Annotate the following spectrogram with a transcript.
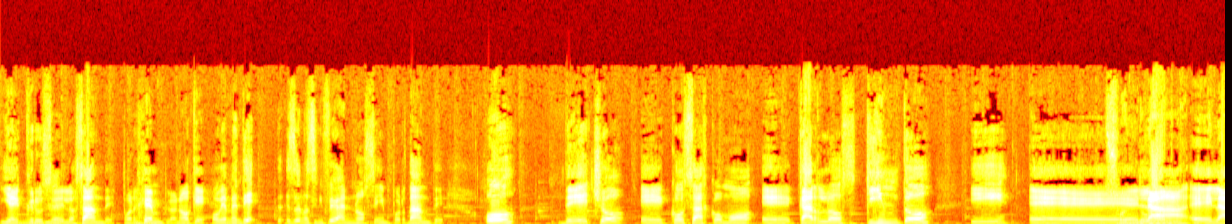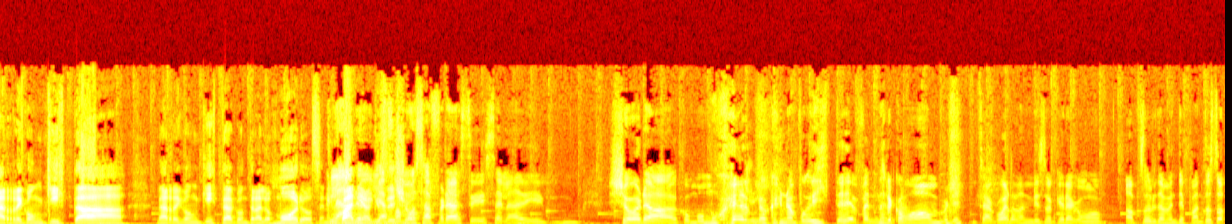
y el cruce de los Andes, por ejemplo, ¿no? Que obviamente eso no significa que no sea importante. O, de hecho, eh, cosas como eh, Carlos V y eh, la, la reconquista la reconquista contra los moros en Claro, España, y qué la sé yo. famosa frase esa, la de llora como mujer lo que no pudiste defender como hombre. ¿Se acuerdan de eso que era como absolutamente espantoso?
